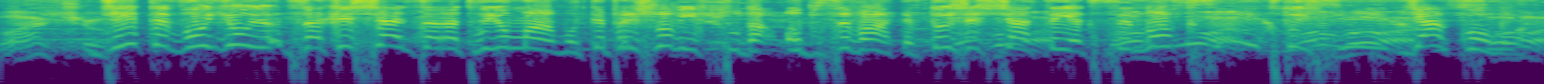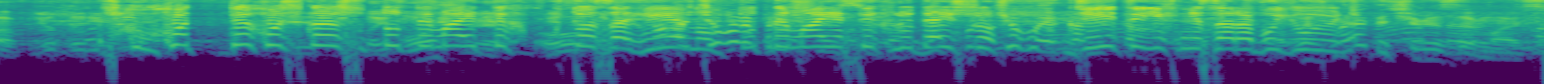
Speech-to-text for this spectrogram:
Бачу. Діти воюють, захищають зараз твою маму. Ти прийшов їх сюди обзивати. В той же час ти як синок. Хтось якого? Хоч ти хочеш сказати, що тут немає тих, хто загинув, тут немає тих людей, що Чого я кажу? діти їхні зараз воюють. Знаєте, чим я займаюся?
